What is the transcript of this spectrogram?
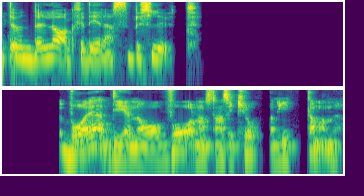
Ett underlag för deras beslut. Vad är DNA och var någonstans i kroppen hittar man det?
